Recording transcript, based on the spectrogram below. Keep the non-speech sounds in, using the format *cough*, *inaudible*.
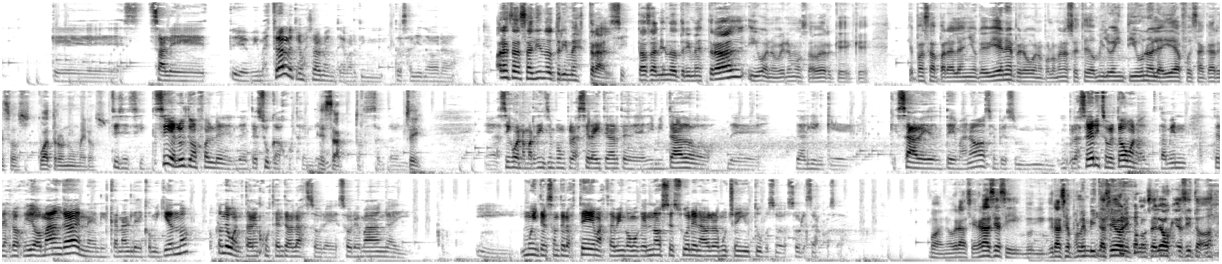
que sale eh, bimestral o trimestralmente, Martín. Está saliendo ahora. Ahora está saliendo trimestral. Está saliendo trimestral y bueno, veremos a ver qué, qué, pasa para el año que viene. Pero bueno, por lo menos este 2021 la idea fue sacar esos cuatro números. Sí, sí, sí. Sí, el último fue el de, Tezuka, justamente. Exacto. Exactamente. Sí. Eh, así que bueno, Martín, siempre un placer ahí tenerte de, invitado, de, de alguien que, que sabe del tema, ¿no? Siempre es un, placer y sobre todo, bueno, también tenés los videos manga en el canal de Comiqueando, donde, bueno, también justamente hablas sobre, sobre manga y, y muy interesantes los temas, también como que no se suelen hablar mucho en YouTube sobre, esas cosas. Bueno, gracias, gracias y, gracias por la invitación y por los elogios y todo.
